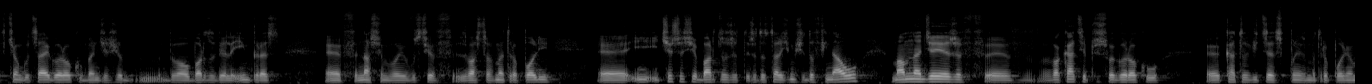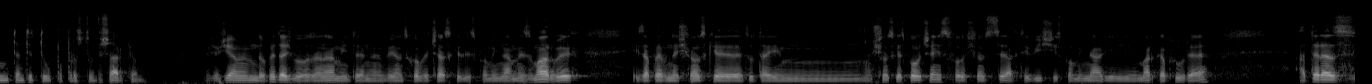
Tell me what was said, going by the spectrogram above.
w ciągu całego roku. Będzie się odbywało bardzo wiele imprez e, w naszym województwie, w, zwłaszcza w metropolii. E, I, I cieszę się bardzo, że, że dostaliśmy się do finału. Mam nadzieję, że w, w wakacje przyszłego roku e, Katowice wspólnie z metropolią ten tytuł po prostu wyszarpią. Właśnie Chciałem dopytać, bo za nami ten wyjątkowy czas, kiedy wspominamy zmarłych i zapewne śląskie tutaj, mm, śląskie społeczeństwo, śląscy aktywiści wspominali Marka Plurę, a teraz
